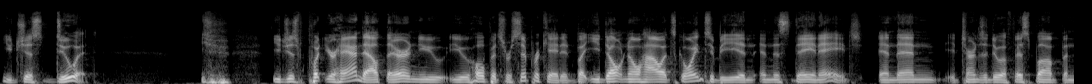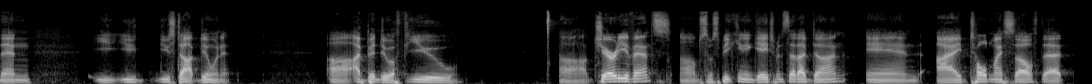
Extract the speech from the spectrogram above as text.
You just do it. You, just put your hand out there and you you hope it's reciprocated, but you don't know how it's going to be in, in this day and age. And then it turns into a fist bump, and then you you, you stop doing it. Uh, I've been to a few uh, charity events, um, some speaking engagements that I've done, and I told myself that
